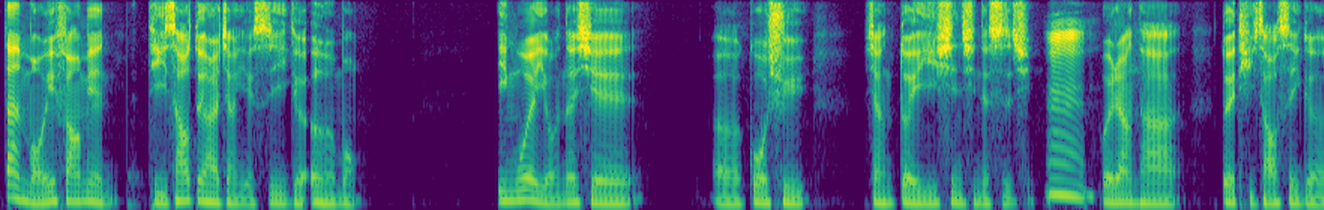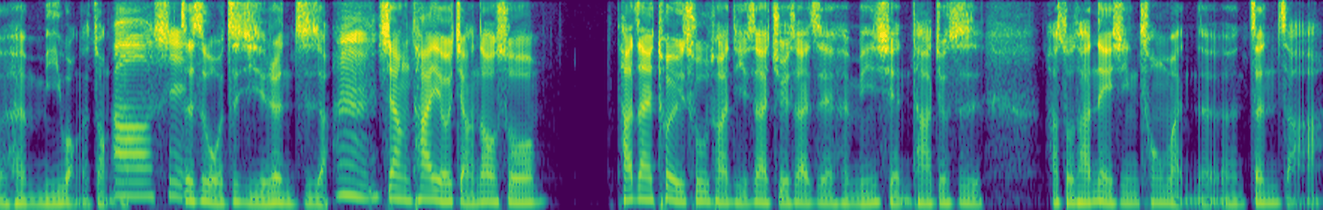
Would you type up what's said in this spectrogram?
但某一方面，体操对他来讲也是一个噩梦，因为有那些呃过去像对于性侵的事情，嗯，会让他。对体操是一个很迷惘的状态，哦，是，这是我自己的认知啊。嗯，像他有讲到说，他在退出团体赛决赛之前，很明显他就是他说他内心充满了挣扎。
